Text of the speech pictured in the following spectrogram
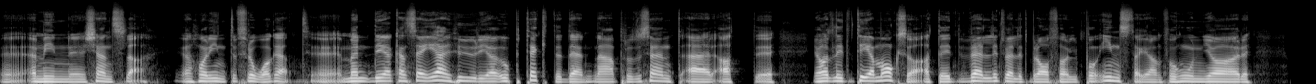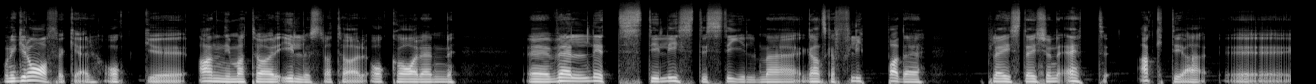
Eh, är min eh, känsla. Jag har inte frågat. Eh, men det jag kan säga hur jag upptäckte denna producent är att jag har ett litet tema också. Att det är ett väldigt, väldigt bra följ på Instagram. För hon gör hon är grafiker och animatör, illustratör och har en väldigt stilistisk stil med ganska flippade Playstation 1-aktiga, eh,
